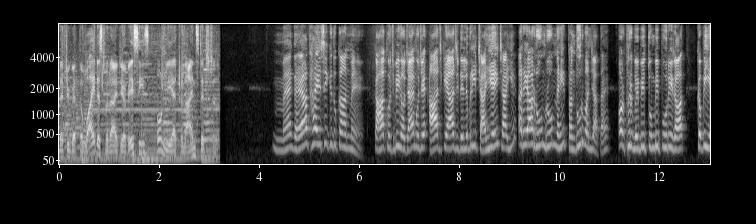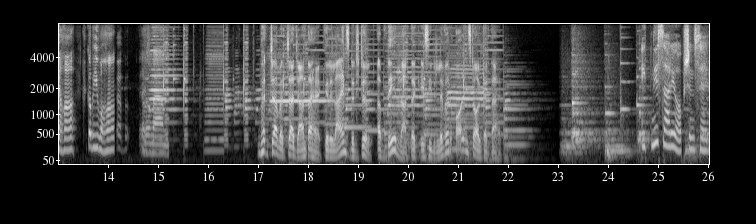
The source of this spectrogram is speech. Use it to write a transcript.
that you get the widest variety of ACs only at Reliance Digital. मैं गया था एसी की दुकान में। कहा कुछ भी हो जाए मुझे आज के आज डिलीवरी चाहिए ही चाहिए। अरे यार रूम रूम नहीं तंदूर बन जाता है। और फिर बेबी तुम भी पूरी रात कभी यहाँ कभी वहाँ। हेलो मैम बच्चा बच्चा जानता है कि रिलायंस डिजिटल अब देर रात तक AC डिलीवर और इंस्टॉल करता है। इतने सारे ऑप्शंस हैं।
